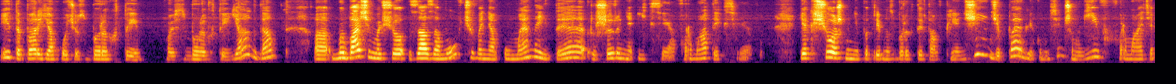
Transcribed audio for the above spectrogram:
і тепер я хочу зберегти ось зберегти як, да? ми бачимо, що за замовчуванням у мене йде розширення XCF, формат XCF. Якщо ж мені потрібно зберегти там в PNG, JPEG, в якомусь іншому GIF форматі,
